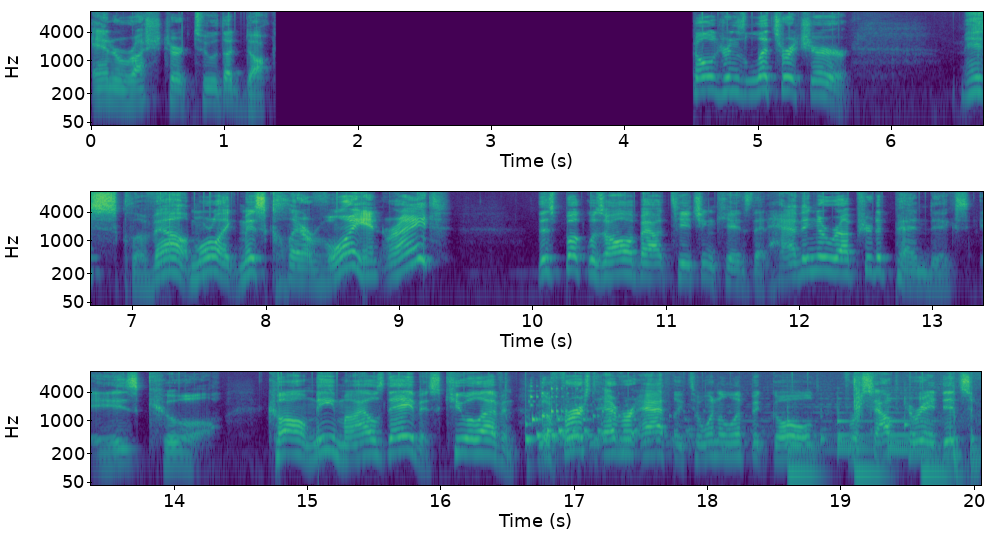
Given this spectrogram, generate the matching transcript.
and rushed her to the doctor. Children's literature. Miss Clavel, more like Miss Clairvoyant, right? This book was all about teaching kids that having a ruptured appendix is cool. Call me Miles Davis, Q11, the first ever athlete to win Olympic gold for South Korea did so.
